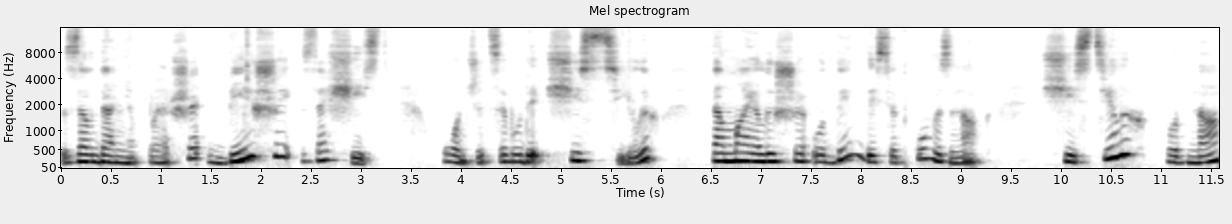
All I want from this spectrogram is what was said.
Завдання перше більший за 6. Отже, це буде 6 цілих та має лише один десятковий знак 6,1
